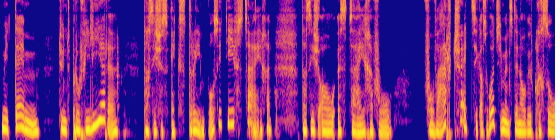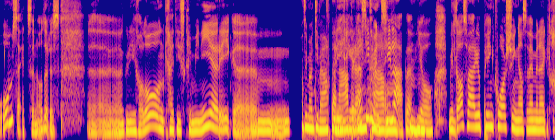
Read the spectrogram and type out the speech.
mit dem profilieren, das ist ein extrem positives Zeichen. Das ist auch ein Zeichen von von Wertschätzung. Also gut, sie müssen es dann auch wirklich so umsetzen, oder? Das, äh, gleicher Lohn, keine Diskriminierung, ähm, also sie müssen die Werte leben. Ja, sie müssen sie leben, mhm. ja. Weil das wäre ja Pinkwashing, also wenn man eigentlich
